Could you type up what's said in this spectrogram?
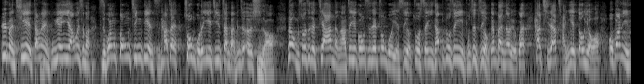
日本企业当然也不愿意啊。为什么？只光东京电子，它在中国的业绩就占百分之二十哦。那我们说这个佳能啊，这些公司在中国也是有做生意，它不做生意不是只有跟半导体有关，它其他。产业都有哦，我帮你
